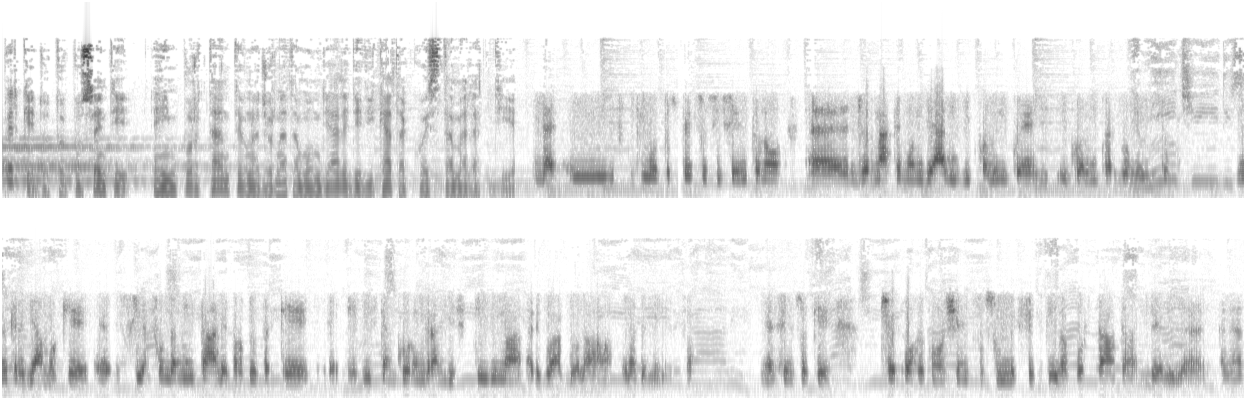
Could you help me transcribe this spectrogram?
Perché, dottor Possenti, è importante una giornata mondiale dedicata a questa malattia? Beh, mm, molto spesso si sentono eh, giornate mondiali di qualunque, di qualunque, argomento. Noi crediamo che eh, sia fondamentale proprio perché eh, esiste ancora un grande stigma riguardo la, la demenza nel senso che c'è poca conoscenza sull'effettiva portata del, ehm,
